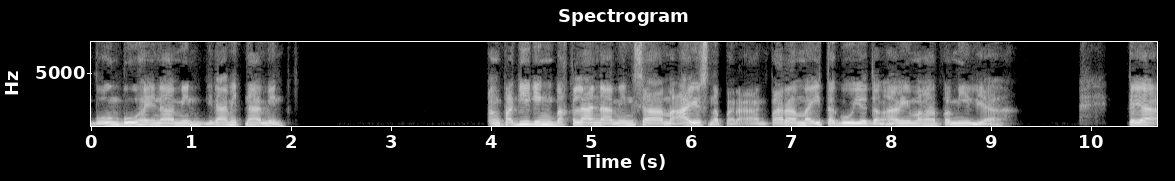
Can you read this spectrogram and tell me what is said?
Buong buhay namin, ginamit namin ang pagiging bakla namin sa maayos na paraan para maitaguyod ang aming mga pamilya. Kaya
